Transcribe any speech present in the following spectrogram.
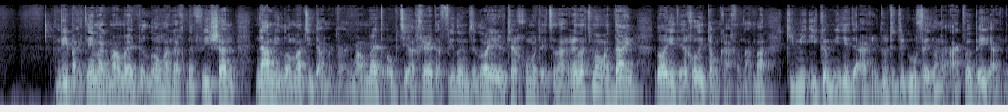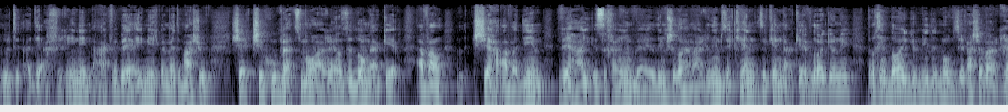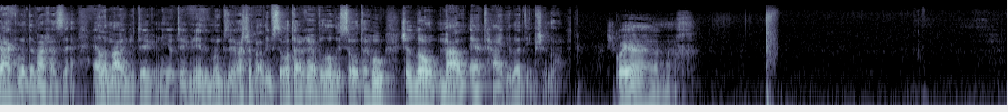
ובהתאם הגמרא אומרת, בלא הנח נפישן נמי לא מצי דמרת. והגמרא אומרת, אופציה אחרת, אפילו אם זה לא היה יותר חומות אצל ההראל עצמו, עדיין לא היית יכול לטעון ככה. למה? כי מאיכא מידי דערלות דגופי לא מעכבה בי, ערלות דאחריני מעכבה בי. האם יש באמת משהו שכשהוא בעצמו הראל זה לא מעכב, אבל שהעבדים והזכרים והילדים שלו הם ערלים, זה כן, זה כן מעכב? לא הגיוני. ולכן לא הגיוני ללמוד גזירה שווה רק לדבר הזה. אלא מה יותר הגיוני? יותר הגיוני ללמוד גזירה שווה לפסול את הערב ולא לפסול את ההוא שלא מל את הילדים שלו. שכוייח.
